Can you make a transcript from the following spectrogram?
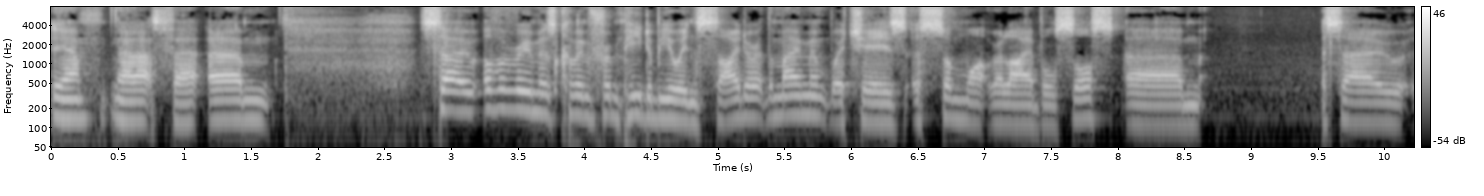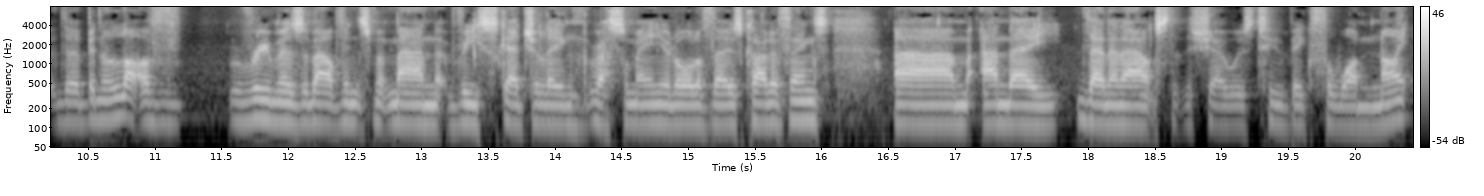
Yeah, no, that's fair. Um, so, other rumours coming from PW Insider at the moment, which is a somewhat reliable source. Um, so, there have been a lot of rumours about Vince McMahon rescheduling WrestleMania and all of those kind of things. Um, and they then announced that the show was too big for one night.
